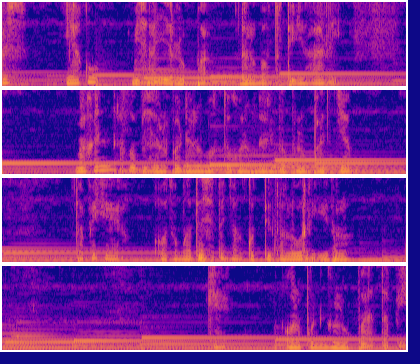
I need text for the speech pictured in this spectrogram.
terus ya aku bisa aja lupa dalam waktu tiga hari. Bahkan aku bisa lupa dalam waktu kurang dari 24 jam. Tapi kayak otomatis itu nyangkut di naluri gitu loh. Kayak walaupun gue lupa tapi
